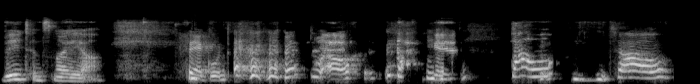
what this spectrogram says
wild ins neue Jahr. Sehr gut. du auch. Danke. Ciao. Ciao.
